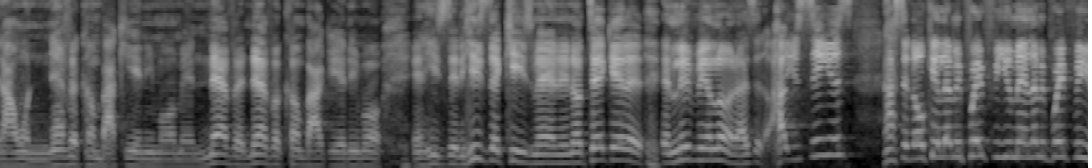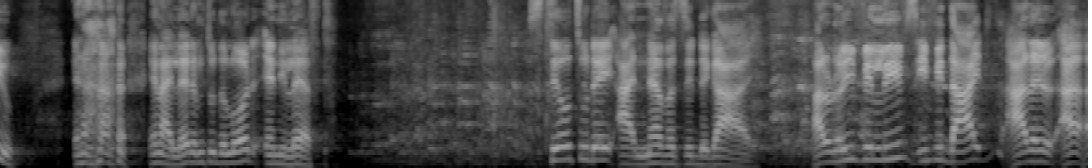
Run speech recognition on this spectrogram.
And I will never come back here anymore, man. Never, never come back here anymore. And he said, Here's the keys, man. You know, take it and, and leave me alone. I said, Are you serious? And I said, Okay, let me pray for you, man. Let me pray for you. And I, and I led him to the Lord, and he left. Still today, I never see the guy. I don't know if he lives, if he died. I, I,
